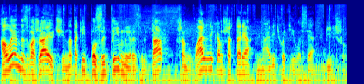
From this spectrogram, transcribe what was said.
Але незважаючи на такий позитивний результат, шанувальникам Шахтаря навіть хотілося більшого.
